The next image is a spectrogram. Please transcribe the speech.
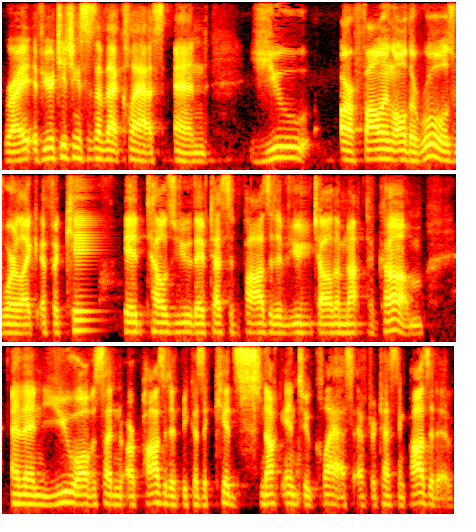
right? If you're a teaching assistant of that class and you are following all the rules where like if a kid tells you they've tested positive, you tell them not to come, and then you all of a sudden are positive because a kid snuck into class after testing positive,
